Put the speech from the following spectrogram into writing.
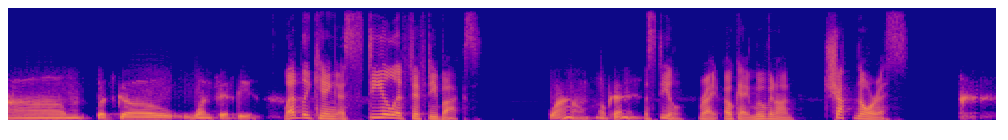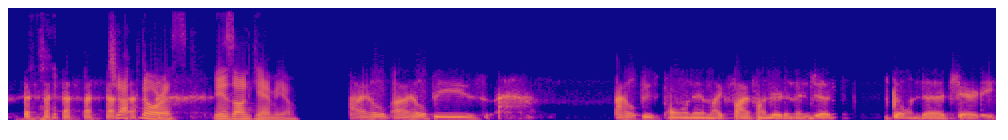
Um, let's go one fifty. Ledley King, a steal at fifty bucks. Wow. Okay. A steal, right? Okay, moving on. Chuck Norris. Chuck Norris is on Cameo. I hope I hope he's I hope he's pulling in like 500 and then just going to charity.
